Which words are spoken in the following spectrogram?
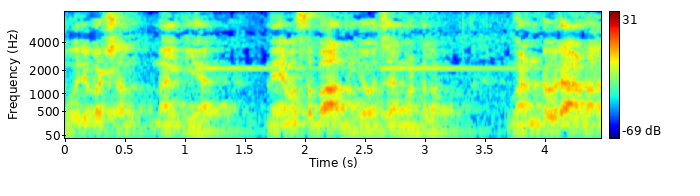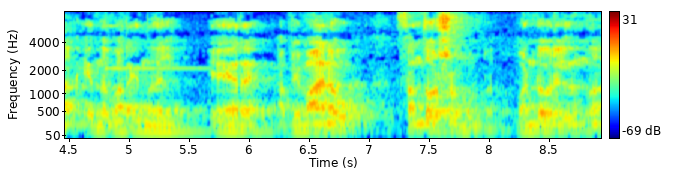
ഭൂരിപക്ഷം നൽകിയ നിയമസഭാ നിയോജക മണ്ഡലം വണ്ടൂരാണ് എന്ന് പറയുന്നതിൽ ഏറെ അഭിമാനവും സന്തോഷവുമുണ്ട്. വണ്ടൂരിൽ നിന്ന്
